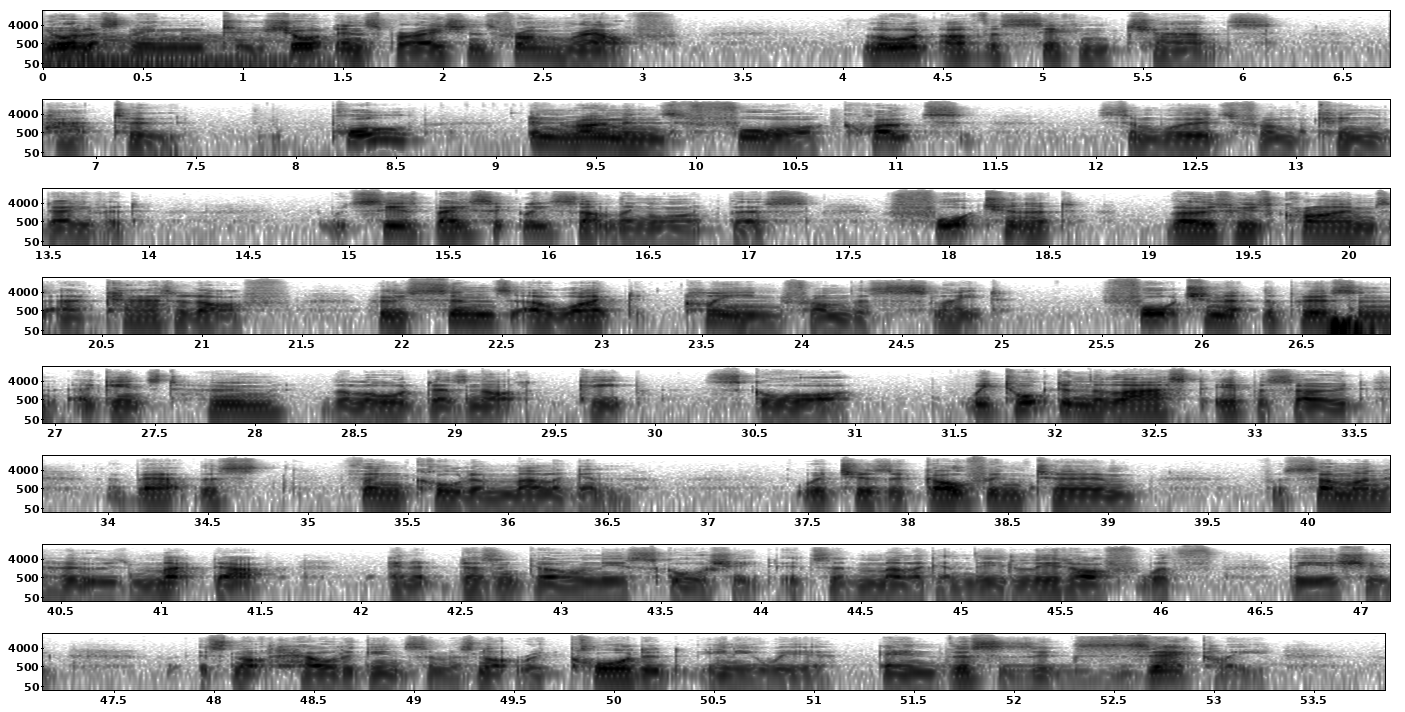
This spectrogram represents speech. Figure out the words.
You're listening to Short Inspirations from Ralph, Lord of the Second Chance, Part 2. Paul in Romans 4 quotes some words from King David, which says basically something like this Fortunate those whose crimes are carted off, whose sins are wiped clean from the slate. Fortunate the person against whom the Lord does not keep score. We talked in the last episode about this thing called a mulligan, which is a golfing term for someone who's mucked up and it doesn't go on their score sheet. It's a mulligan. They're let off with the issue. It's not held against them, it's not recorded anywhere. And this is exactly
